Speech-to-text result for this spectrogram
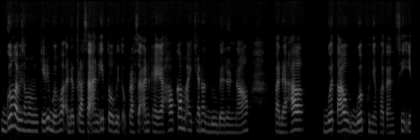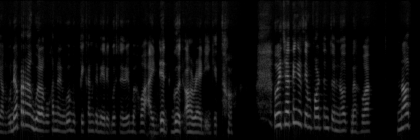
gue nggak bisa memungkiri bahwa ada perasaan itu gitu. Perasaan kayak how come I cannot do better now? Padahal gue tahu gue punya potensi yang udah pernah gue lakukan dan gue buktikan ke diri gue sendiri bahwa I did good already gitu. Which I think is important to note bahwa not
